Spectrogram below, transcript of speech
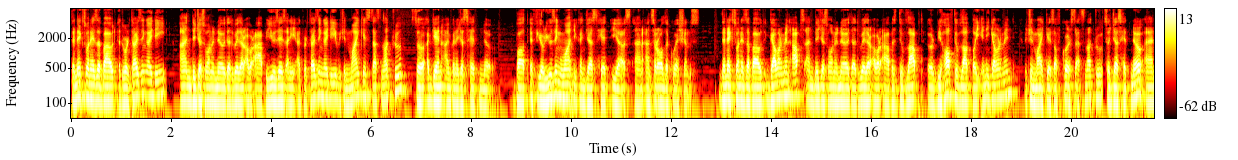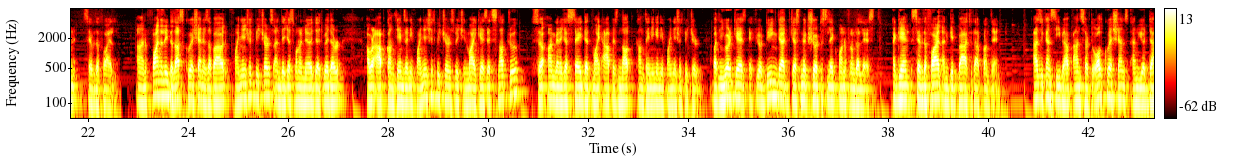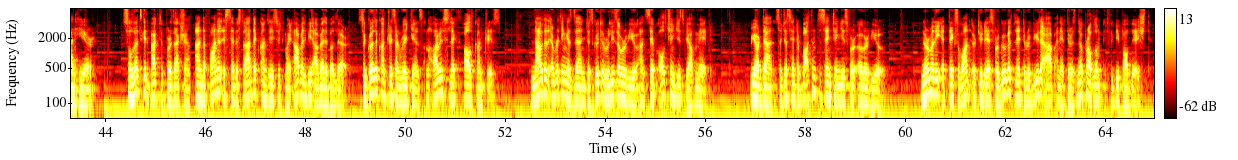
The next one is about advertising ID, and they just want to know that whether our app uses any advertising ID, which in my case that's not true. So again, I'm gonna just hit no. But if you're using one, you can just hit yes and answer all the questions. The next one is about government apps and they just want to know that whether our app is developed or behalf developed by any government, which in my case, of course, that's not true. So just hit no and save the file. And finally, the last question is about financial features and they just want to know that whether our app contains any financial features, which in my case, it's not true. So I'm going to just say that my app is not containing any financial feature. But in your case, if you're doing that, just make sure to select one from the list. Again, save the file and get back to the app content. As you can see, we have answered to all questions and we are done here. So let's get back to production and the final step is to add the countries which my app uh, will be available there. So go to countries and regions and I will select all countries. Now that everything is done, just go to release overview and save all changes we have made. We are done, so just hit the button to send changes for overview. Normally it takes 1 or 2 days for Google Play to review the app and if there is no problem, it will be published.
